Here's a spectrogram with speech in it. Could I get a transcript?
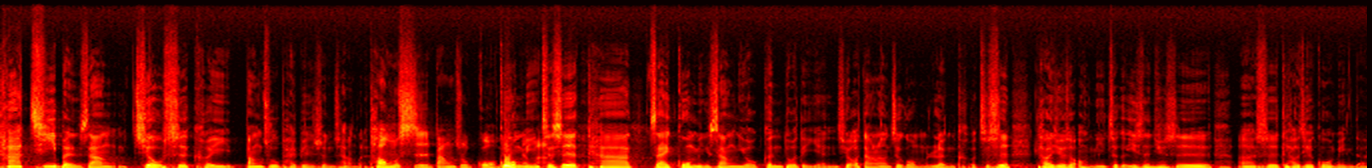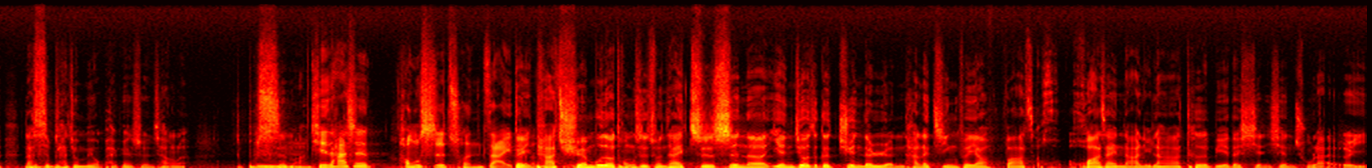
它基本上就是可以帮助排便顺畅了。同时帮助过敏过敏只是它在过敏上有更多的研究，哦当然这个我们认可。只是他会觉得说，哦，你这个益生菌是呃是调节过敏的，那是不是它就没有排便顺畅了？不是嘛？嗯其实它是同时存在的。对，它全部都同时存在，只是呢，研究这个菌的人，他的经费要发花在哪里，让它特别的显现出来而已。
